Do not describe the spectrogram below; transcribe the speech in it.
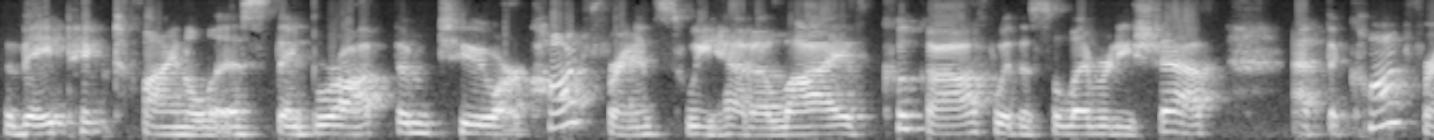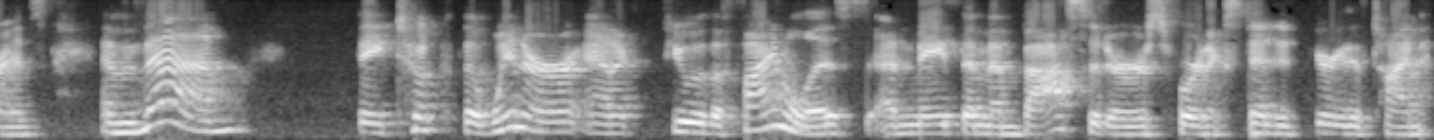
They picked finalists. They brought them to our conference. We had a live cook off with a celebrity chef at the conference. And then they took the winner and a few of the finalists and made them ambassadors for an extended period of time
